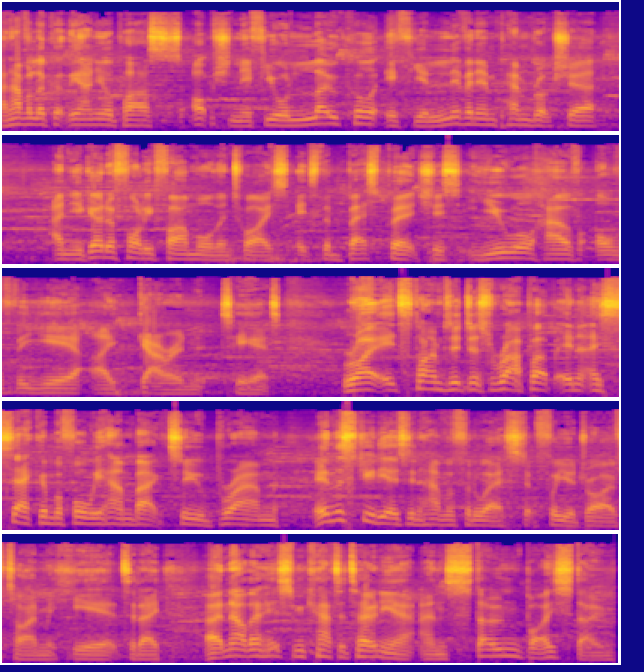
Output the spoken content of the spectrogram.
and have a look at the annual pass option. If you're local, if you're living in Pembrokeshire, and you go to Folly Farm more than twice, it's the best purchase you will have of the year, I guarantee it. Right, it's time to just wrap up in a second before we hand back to Bram in the studios in Haverfordwest for your drive time here today. Uh, now, there is some Catatonia and Stone by Stone.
